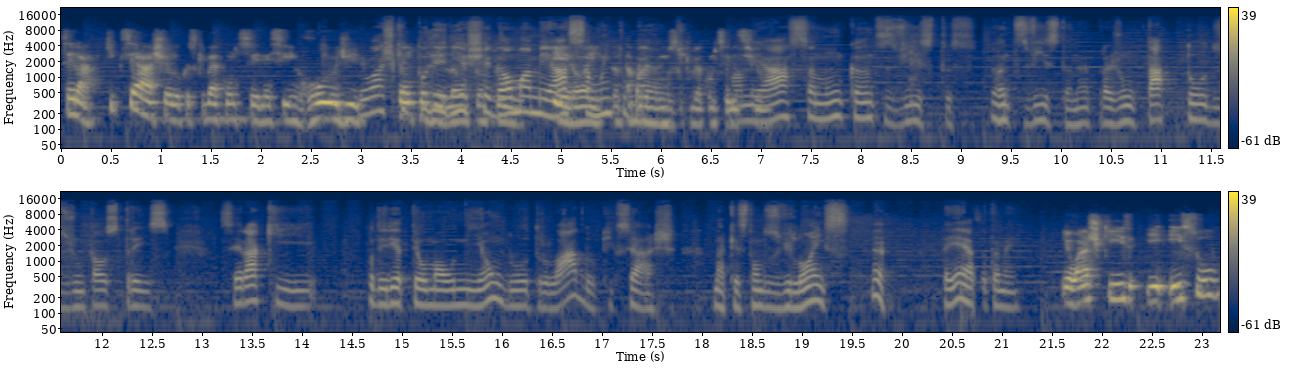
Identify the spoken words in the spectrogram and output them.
Sei lá, o que, que, você acha, Lucas, que vai acontecer nesse rolo de. Eu acho que poderia vilão, chegar uma ameaça herói, muito grande. Que vai acontecer uma ameaça filme. nunca antes vistas, antes vista, né? Para juntar todos, juntar os três. Será que poderia ter uma união do outro lado? O que, que você acha? Na questão dos vilões? Tem essa também. Eu acho que isso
